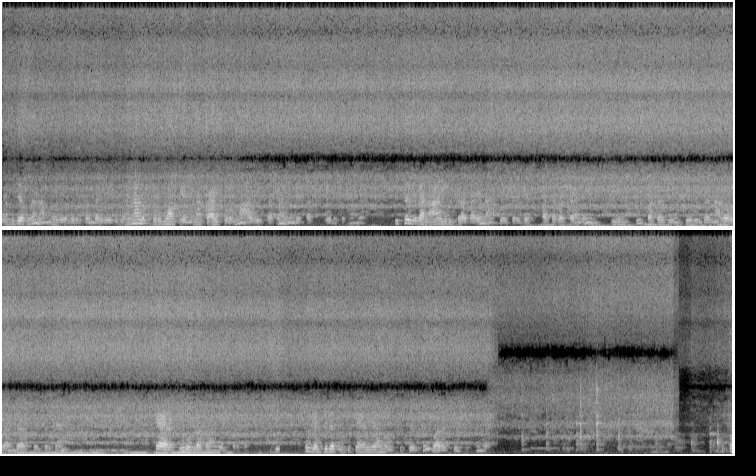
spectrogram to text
வெஜிடபிளாக நம்மளுடைய விருப்பம். தான் எது வேணாலும் குருமாவுக்கு என்ன காய் போடணுமோ அதுக்காக நீங்கள் கட் எடுத்துக்கோங்க. இப்போ இதில் நான் இருக்கிற காயை நான் சேர்த்துருக்கேன். பச்சை பட்டாணி பீன்ஸு பட்டை பீன்ஸ் இருந்ததுனால ஒரு அஞ்சாறு சேர்த்துருக்கேன். கேரட்டு உருளைக்கிழங்கு. இப்போ வெஜிடபிளுக்கு தேவையான உப்பு சேர்த்து வதக்கி வச்சுக்கோங்க. இப்போ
